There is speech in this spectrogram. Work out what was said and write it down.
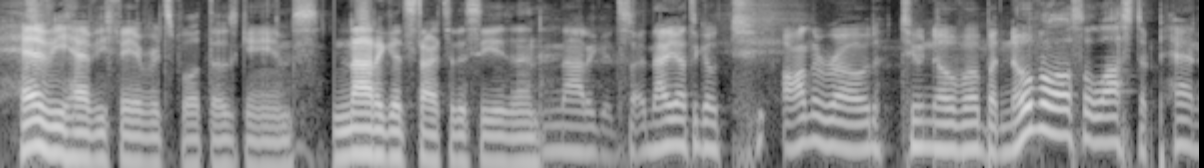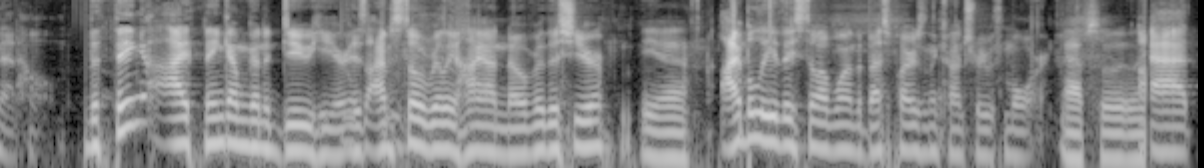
heavy, heavy favorites both those games. Not a good start to the season. not a good start. Now you have to go to, on the road to Nova, but Nova also lost to Penn at home. The thing I think I'm going to do here is I'm still really high on Nova this year. Yeah, I believe they still have one of the best players in the country with Moore. absolutely. At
